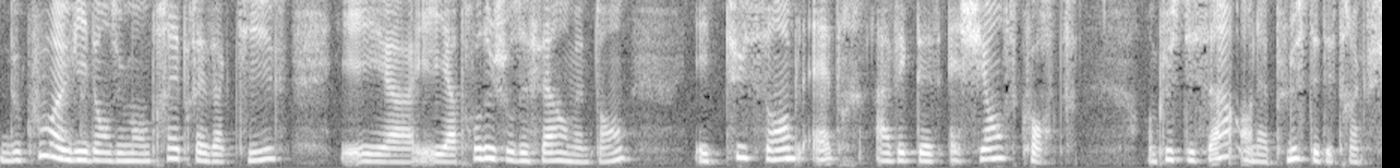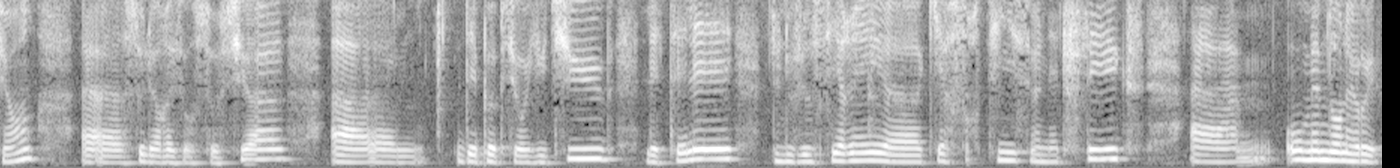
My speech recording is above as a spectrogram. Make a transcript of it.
Du coup, on vit dans une monde très très active et euh, il y a trop de choses à faire en même temps et tout semble être avec des échéances courtes. En plus de ça, on a plus de distractions euh, sur les réseaux sociaux, euh, des pubs sur YouTube, les télés, les nouvelles séries euh, qui sont sorties sur Netflix, ou même dans les rues.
